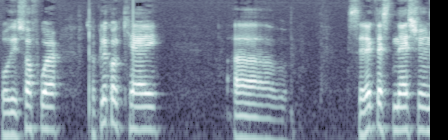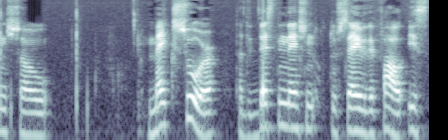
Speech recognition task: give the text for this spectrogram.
for this software. So click OK. Uh, select destination. So make sure that the destination to save the file is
